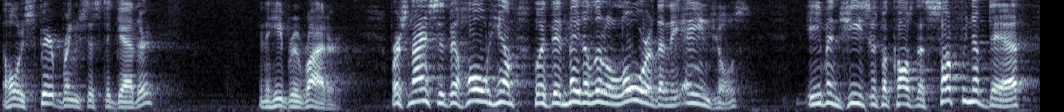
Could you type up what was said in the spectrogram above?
the Holy Spirit brings this together in the Hebrew writer. Verse 9 says, Behold him who has been made a little lower than the angels, even Jesus, because the suffering of death,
